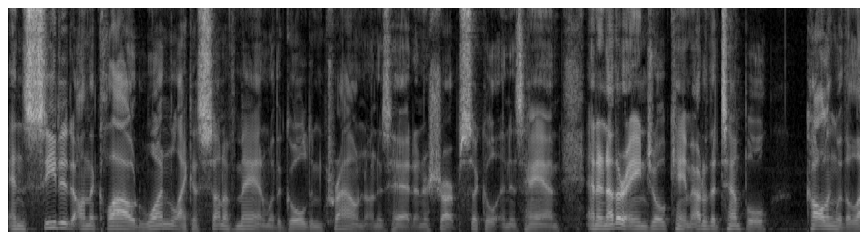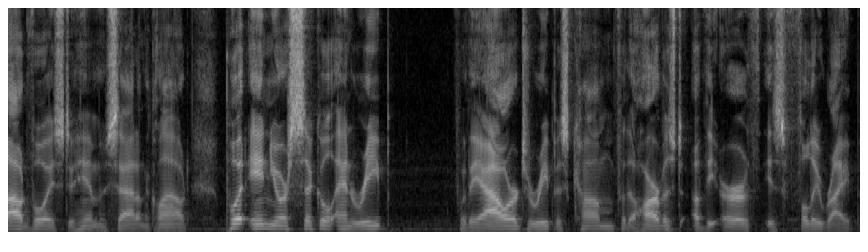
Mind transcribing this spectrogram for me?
And seated on the cloud, one like a son of man, with a golden crown on his head and a sharp sickle in his hand. And another angel came out of the temple, calling with a loud voice to him who sat on the cloud Put in your sickle and reap for the hour to reap is come, for the harvest of the earth is fully ripe.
